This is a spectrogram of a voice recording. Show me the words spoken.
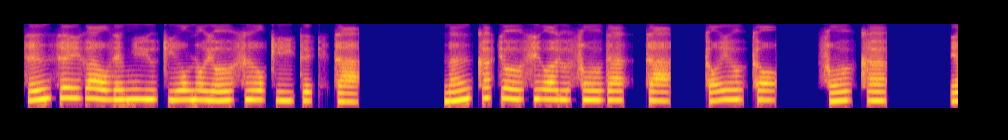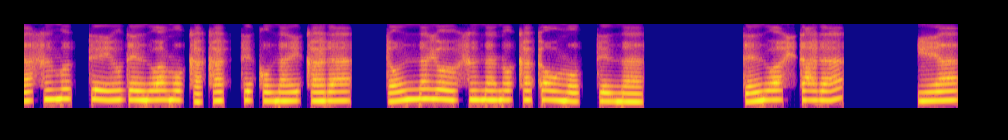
先生が俺にゆきおの様子を聞いてきた。なんか調子悪そうだった、と言うと、そうか。休むっていう電話もかかってこないから、どんな様子なのかと思ってな。電話したら？いや、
